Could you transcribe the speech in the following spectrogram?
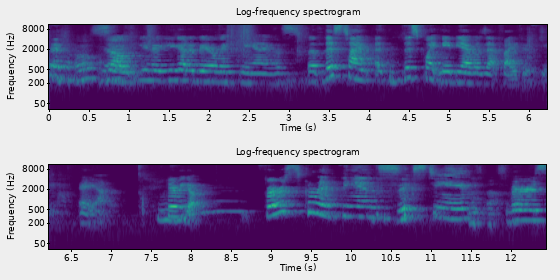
So, you know, you gotta bear with me. I was, but this time, at this point, maybe I was at 5.15 a.m. Here we go. First Corinthians 16, verse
